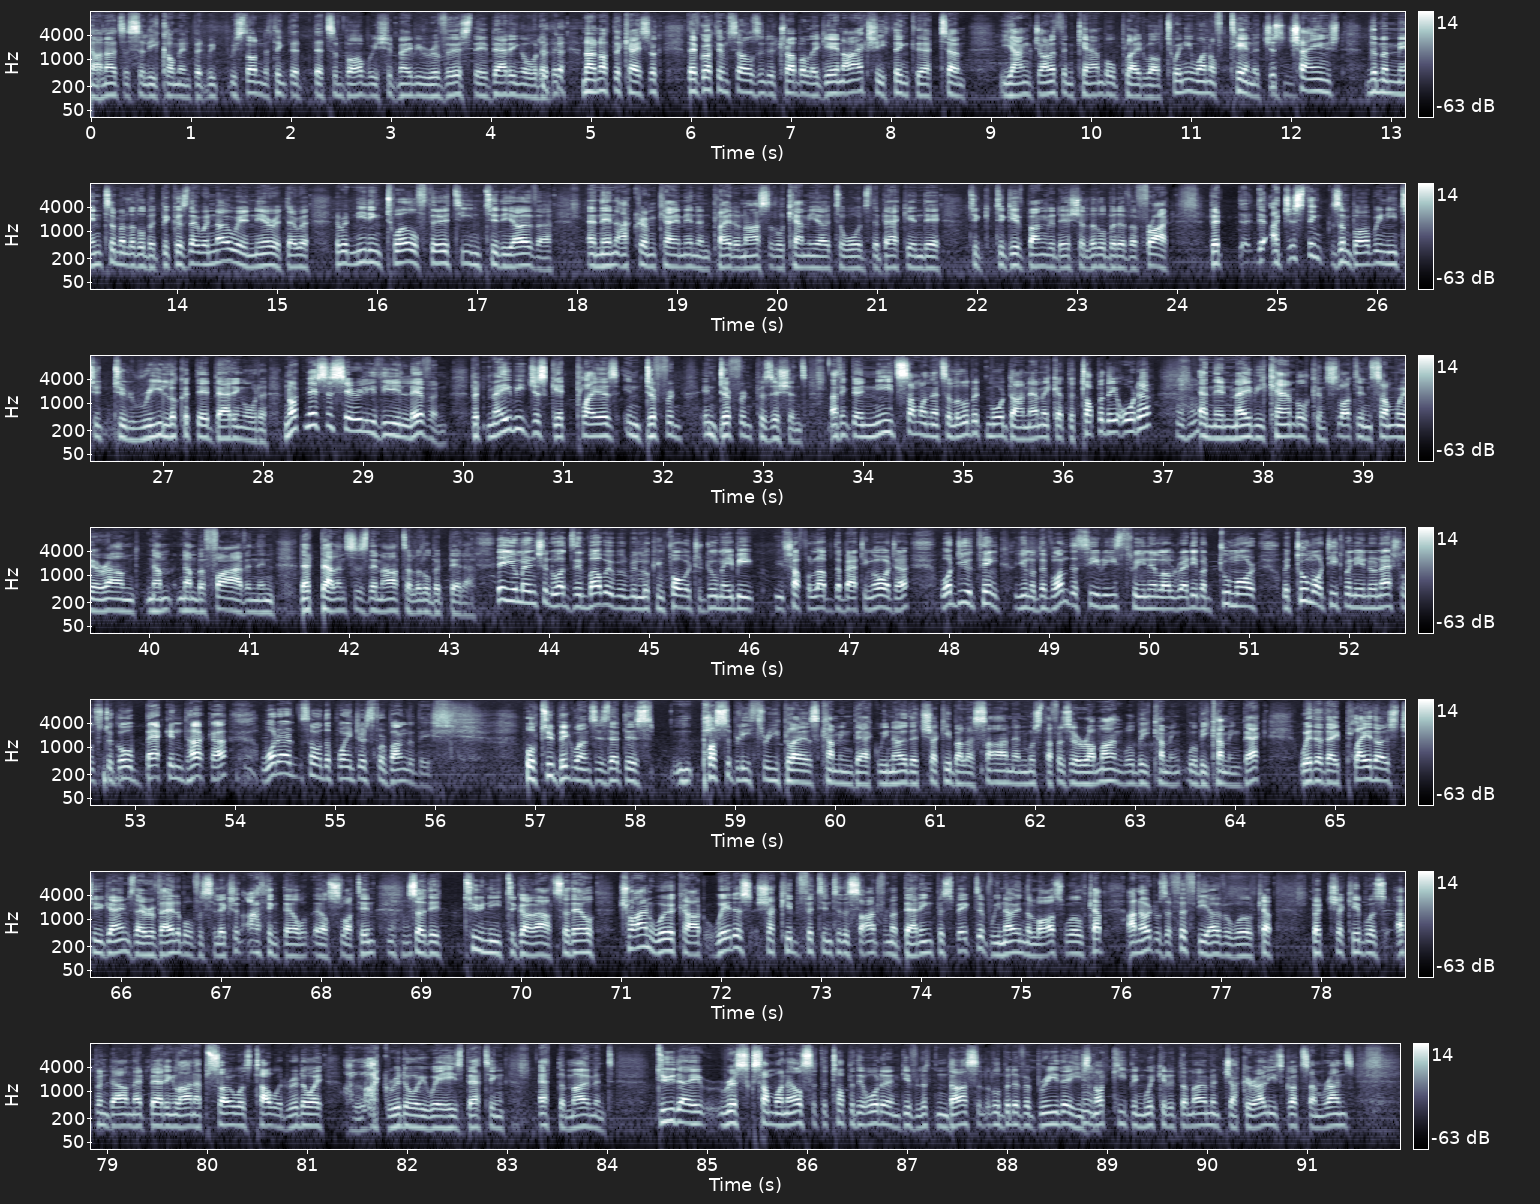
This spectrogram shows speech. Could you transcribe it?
Yeah, I know it's a silly comment, but we, we're starting to think that, that Zimbabwe should maybe reverse their batting order. But no, not the case. Look, they've got themselves into trouble again. I actually think that um, young Jonathan Campbell played well, 21 of 10. It just changed the momentum a little bit because they were nowhere near it. They were they were needing 12, 13 to the over, and then Akram came in and played a nice little cameo towards the back end there to, to give Bangladesh a little bit of a fright. But I just think Zimbabwe need to, to re-look at their batting order. Not necessarily the 11, but maybe just get players in different in different positions. I think they need someone that's a little bit more dynamic at the top of the order, mm-hmm. and then maybe Campbell can slot in somewhere around num- number five, and then that balances them out a little bit better. Yeah, you mentioned what Zimbabwe will be looking forward to do, maybe shuffle up the batting order. What do you think? You know, they've won the series 3 0 already, but two more with two more T20 internationals to go back in Dhaka. What are some of the pointers for Bangladesh? Well, two big ones is that there's possibly three players coming back. We know that Shakib Al Hasan and Mustafa Rahman will be coming will be coming back. Whether they play those two games, they're available for selection. I think they'll they'll slot in. Mm-hmm. So they two need to go out. So they'll try and work out where does Shakib fit into the side from a batting perspective. We know in the last World Cup, I know it was a 50 over World Cup, but Shakib was up and down that batting lineup. So was Tawhid Hridoy. I like Hridoy where he's batting at the moment. Do they risk someone else at the top of the order and give Litton Das a little bit of a breather? He's hmm. not keeping wicket at the moment. Jaker Ali's got some runs.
